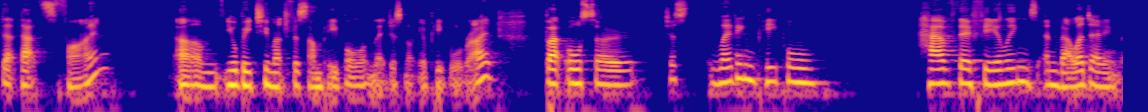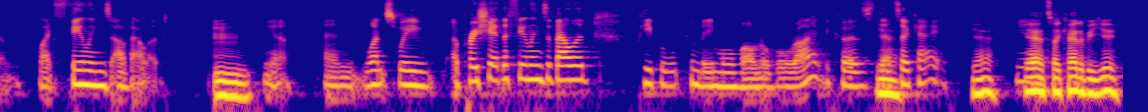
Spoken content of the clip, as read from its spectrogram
that. That's fine um, you'll be too much for some people and they're just not your people, right? But also just letting people have their feelings and validating them. Like feelings are valid. Mm. Yeah. And once we appreciate the feelings are valid, people can be more vulnerable, right? Because Yeah. that's okay. Yeah. Yeah. yeah, it's okay to be you.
